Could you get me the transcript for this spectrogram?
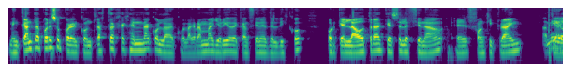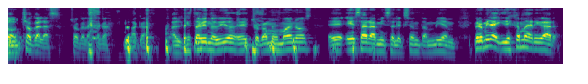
me encanta por eso, por el contraste que genera con la, con la gran mayoría de canciones del disco, porque la otra que he seleccionado es Funky Crime, Amigo, chócalas, chócalas acá, acá. Al que está viendo el video, eh, chocamos manos. Eh, esa era mi selección también. Pero mira, y déjame agregar,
